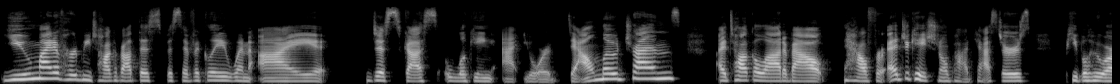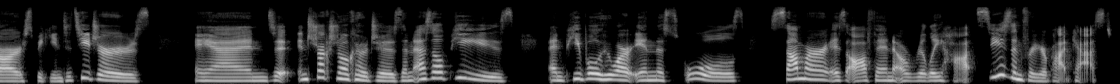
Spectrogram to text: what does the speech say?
You might have heard me talk about this specifically when I discuss looking at your download trends. I talk a lot about how for educational podcasters, people who are speaking to teachers and instructional coaches and SLPs and people who are in the schools, summer is often a really hot season for your podcast.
